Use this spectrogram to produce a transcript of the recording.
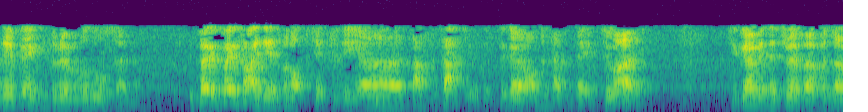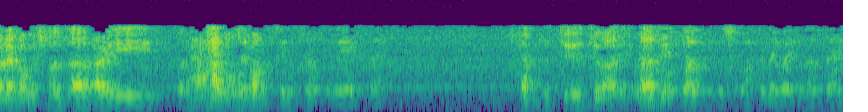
idea being, because the river was also in. Both, both ideas were not particularly uh, satisfactory, because to go on the seventh day is too early to go in this river was a river which was uh, very Well, had all the problems. Between the seventh and the eighth day. Seven is too too early. Well, that's it. why, would the- why could they wait another day?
